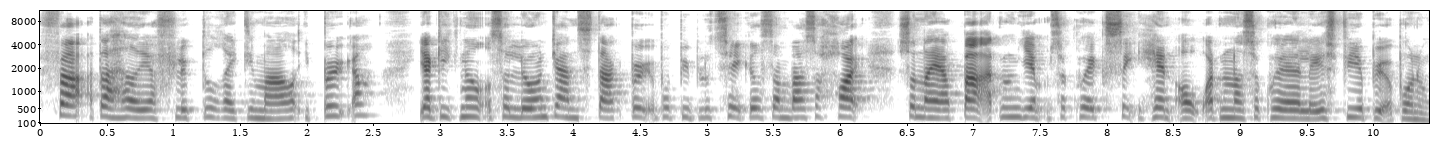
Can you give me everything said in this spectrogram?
Før, der havde jeg flygtet rigtig meget i bøger. Jeg gik ned, og så lånte jeg en stak bøger på biblioteket, som var så høj, så når jeg bar den hjem, så kunne jeg ikke se hen over den, og så kunne jeg læse fire bøger på nu.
